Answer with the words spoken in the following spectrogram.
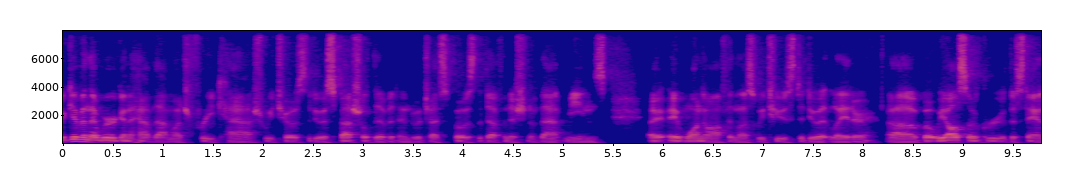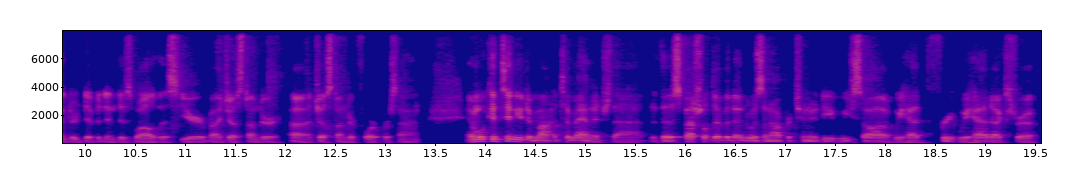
But given that we were going to have that much free cash, we chose to do a special dividend, which I suppose the definition of that means a, a one-off unless we choose to do it later. Uh, but we also grew the standard dividend as well this year by just under uh, just under four percent, and we'll continue to ma- to manage that. The special dividend was an opportunity we saw. We had free we had extra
